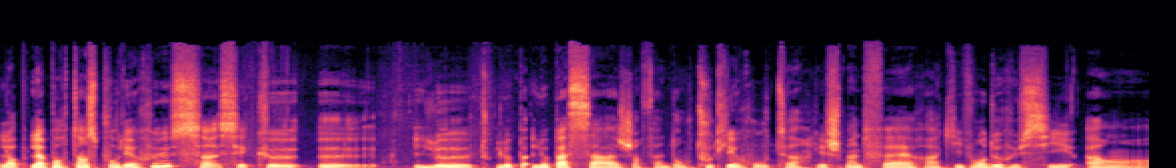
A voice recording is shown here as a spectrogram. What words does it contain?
Alors, l'importance pour les Russes, c'est que euh, le, passage, enfin donc toutes les routes, les chemins de fer hein, qui vont de Russie en,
